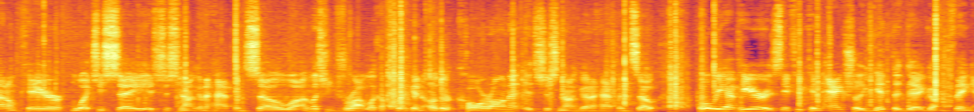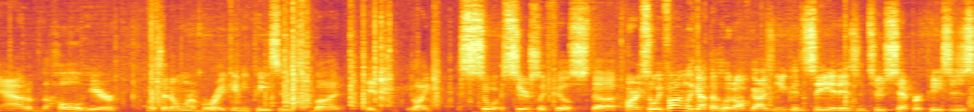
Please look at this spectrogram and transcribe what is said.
I, don't care what you say. It's just not going to happen. So uh, unless you drop like a freaking other car on it, it's just not going to happen. So what we have here is if you can actually get the daggum thing out of the hole here, which I don't want to break any pieces, but it, like, so, seriously feels stuck. Alright, so we finally got the hood off, guys, and you can see it is in two separate pieces,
